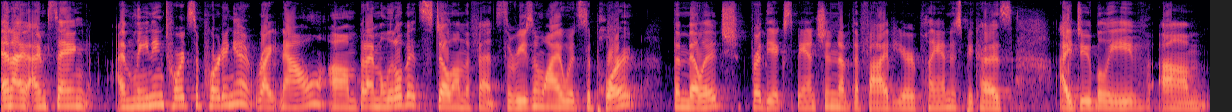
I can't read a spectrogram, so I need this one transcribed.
and I, I'm saying I'm leaning towards supporting it right now, um, but I'm a little bit still on the fence. The reason why I would support the millage for the expansion of the five-year plan is because I do believe, um,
